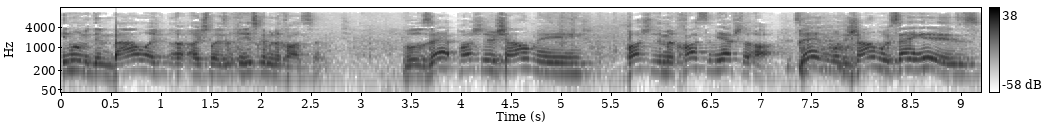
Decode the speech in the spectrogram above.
Inu midim baal ashleiz iskem in chasim. V'zeh pasha Yerushalmi pasha the mechasim yefshel. Oh, then what the Shalom was saying is,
